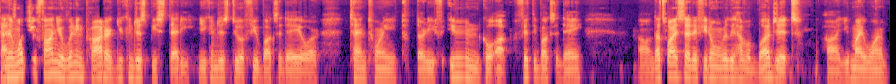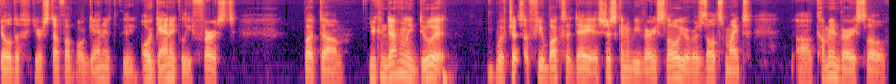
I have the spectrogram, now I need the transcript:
And then once you found your winning product, you can just be steady. You can just do a few bucks a day or 10, 20, 30, even go up 50 bucks a day. Uh, that's why I said if you don't really have a budget, uh, you might want to build your stuff up organically organically first. But um, you can definitely do it with just a few bucks a day. It's just going to be very slow. Your results might uh, come in very slow,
